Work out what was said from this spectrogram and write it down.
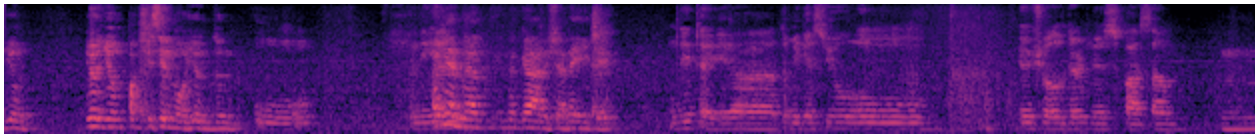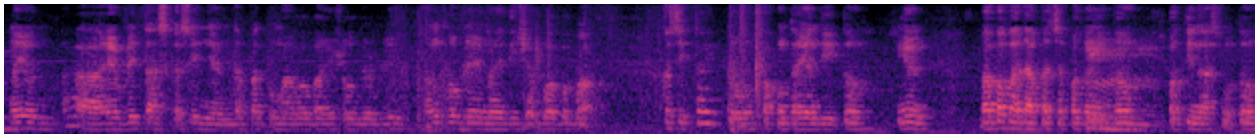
yun. Yun, yung pagpisil mo, yun, dun. Oo. Hindi Ano yan, nag, nag ano siya, naipit. Hindi tayo. ah, tumigas yung yung shoulder, yung spasm. Mm. Ngayon, ah, every task kasi niyan, dapat bumababa yung shoulder blade. Ang problema, hindi siya bababa. Kasi tight to, papunta yan dito. Ngayon, bababa dapat sa pag ganito, Mm. pag tinaas mo to.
